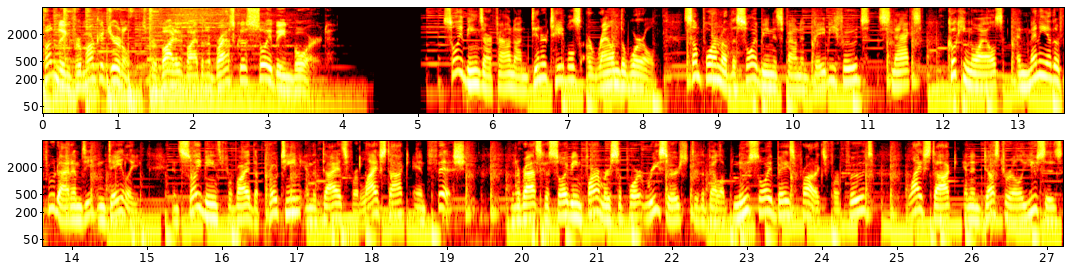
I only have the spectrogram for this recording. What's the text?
Funding for Market Journal is provided by the Nebraska Soybean Board. Soybeans are found on dinner tables around the world. Some form of the soybean is found in baby foods, snacks, cooking oils, and many other food items eaten daily. And soybeans provide the protein in the diets for livestock and fish. The Nebraska soybean farmers support research to develop new soy based products for foods, livestock, and industrial uses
